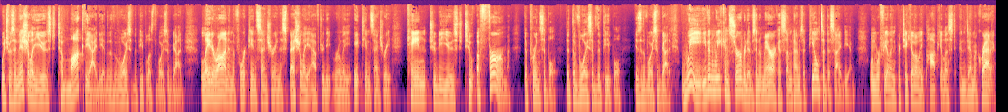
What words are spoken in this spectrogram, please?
which was initially used to mock the idea that the voice of the people is the voice of God, later on in the 14th century, and especially after the early 18th century, came to be used to affirm the principle that the voice of the people is the voice of God. We, even we conservatives in America, sometimes appeal to this idea when we're feeling particularly populist and democratic.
